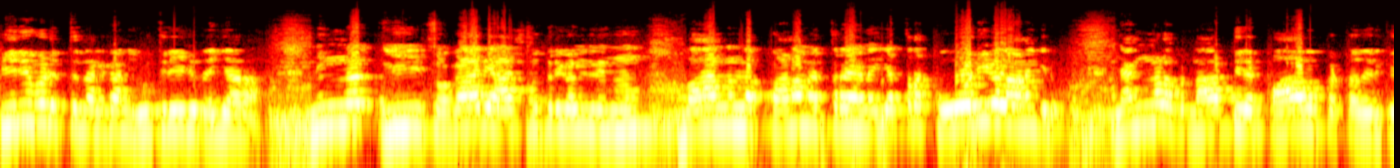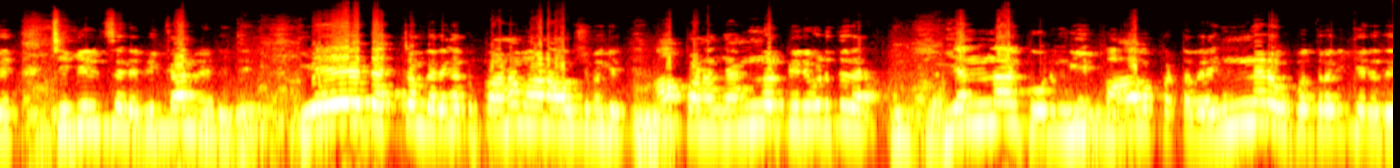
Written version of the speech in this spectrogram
പിരിവെടുത്ത് നൽകാൻ യൂത്ത് ലീഗ് തയ്യാറാണ്. നിങ്ങൾ ഈ സ്വകാര്യ ആശുപത്രികളിൽ നിന്നും വാങ്ങുന്ന പണം എത്രയാണ്? എത്ര കോടികളാണെങ്കിലും ഞങ്ങളെ നാട്ടിലെ പാവപ്പെട്ടവർക്ക് ചികിത്സ ലഭിക്കാൻ വേണ്ടിയിട്ട് ഏതറ്റം വരെ നിങ്ങൾക്ക് പണമാണ് ആവശ്യമെങ്കിൽ ആ പണം ഞങ്ങൾ പിരിവെടുത്ത് തരാം. എന്നാൽ പോലും ഈ പാവപ്പെട്ടവരെ എങ്ങനെ ഉപദ്രവിക്കരുത്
